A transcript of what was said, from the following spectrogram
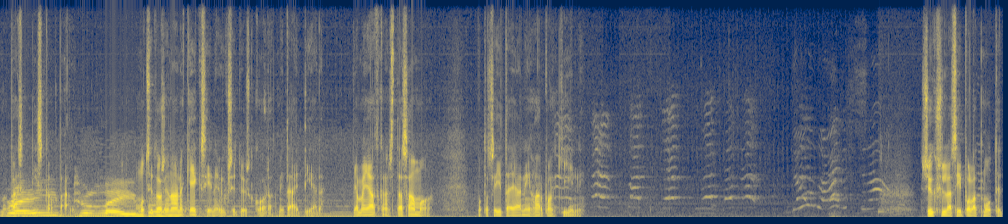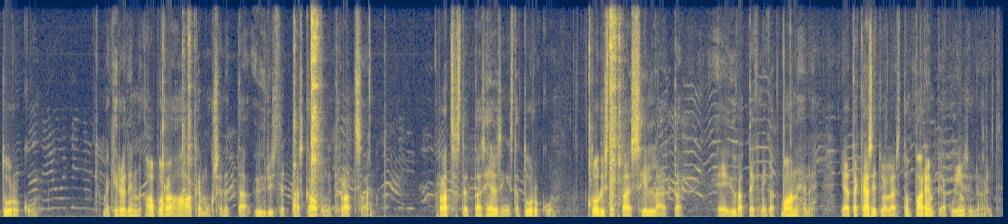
mä pääsin niskan päälle. Mutsi tosin aina keksii ne yksityiskohdat, mitä ei tiedä, ja mä jatkan sitä samaa, mutta siitä jää niin harvoin kiinni. Syksyllä Sipolat muutti Turkuun, Mä kirjoitin apurahahakemuksen, että yhdistettäisiin kaupungit ratsain. Ratsastettaisiin Helsingistä Turkuun. Todistettaisiin sillä, että ei hyvät tekniikat vanhene ja että käsityöläiset on parempia kuin insinöörit.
